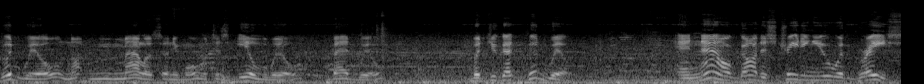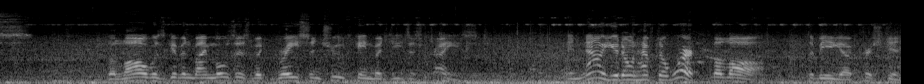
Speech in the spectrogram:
goodwill, not malice anymore, which is ill will, bad will, but you got goodwill. And now God is treating you with grace. The law was given by Moses, but grace and truth came by Jesus Christ. And now you don't have to work the law to be a Christian,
